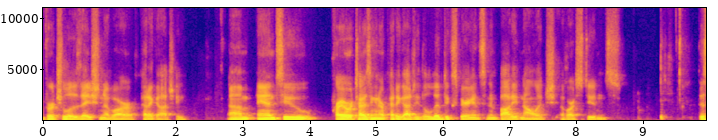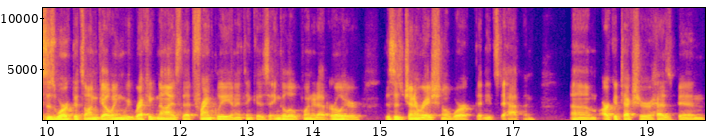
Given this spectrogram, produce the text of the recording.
virtualization of our pedagogy, um, and to prioritizing in our pedagogy the lived experience and embodied knowledge of our students. This is work that's ongoing. We recognize that frankly, and I think as Ingalill pointed out earlier, this is generational work that needs to happen. Um, architecture has been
